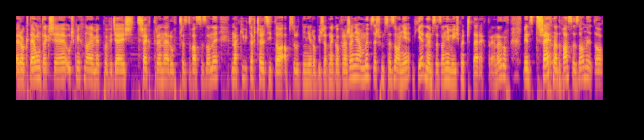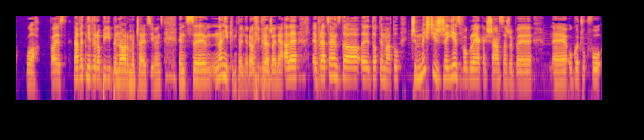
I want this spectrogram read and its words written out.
rok temu. Tak się uśmiechnąłem, jak powiedziałeś, trzech trenerów przez dwa sezony. Na kibicach Chelsea to absolutnie nie robi żadnego wrażenia. My w zeszłym sezonie, w jednym sezonie mieliśmy czterech trenerów, więc trzech na dwa sezony to, wow, to jest, nawet nie wyrobiliby normy Chelsea, więc, więc y, na nikim to nie robi wrażenia. Ale wracając do, y, do tematu, czy myślisz, że jest w ogóle jakaś szansa, żeby e, Ugo Czukwu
